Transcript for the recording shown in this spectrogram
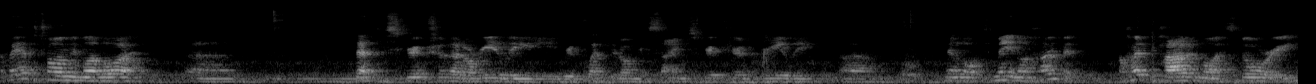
about a time in my life, um, that the scripture that I really reflected on this same scripture and it really um, meant a lot to me. And I hope it, I hope part of my story,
